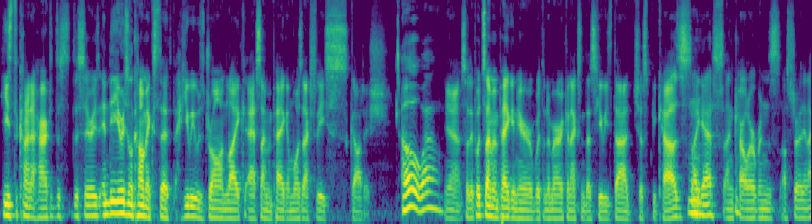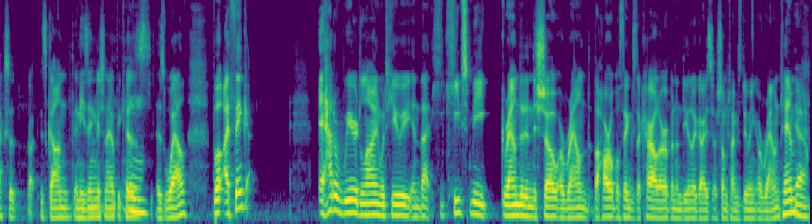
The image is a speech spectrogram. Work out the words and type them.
He's the kind of heart of this, the series. In the original comics, that Hughie was drawn like uh, Simon Pegg and was actually Scottish. Oh wow. Yeah, so they put Simon Pegg in here with an American accent as Hughie's dad, just because, I guess. And Karl Urban's Australian accent is gone, and he's English now because as well. But I think it had a weird line with Hughie in that he keeps me grounded in the show around the horrible things that Karl Urban and the other guys are sometimes doing around him. Yeah.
